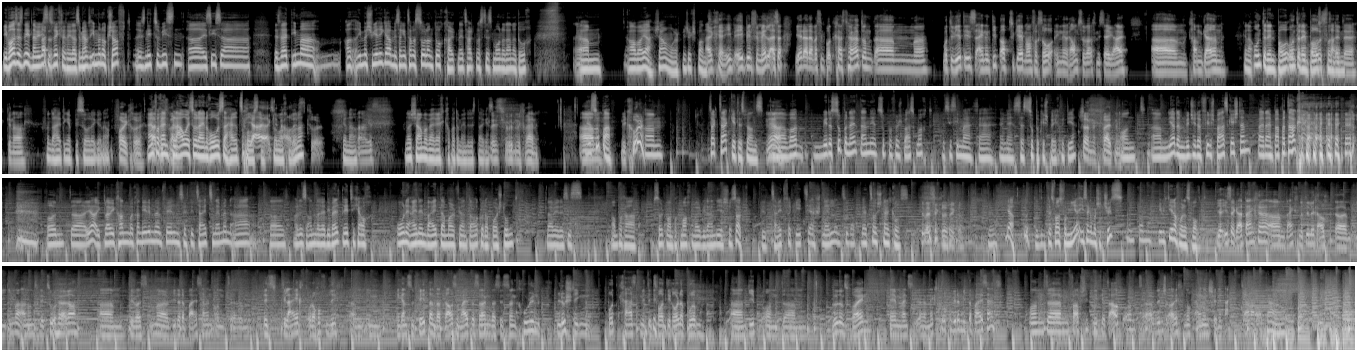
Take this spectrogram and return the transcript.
Ich weiß es nicht, nein, wir wissen Also- es wirklich nicht. Also wir haben es immer noch geschafft, es nicht zu wissen. Äh, es ist, äh, es wird immer, äh, immer schwieriger. Wir sagen, jetzt haben wir es so lange durchgehalten, jetzt halten wir es das Monat auch noch durch. Ja. Ähm, aber ja, schauen wir mal, bin schon gespannt. Okay, ich, ich bin für Mädel. Also jeder, der was im Podcast hört und ähm, äh, motiviert ist, einen Tipp abzugeben, einfach so in den Raum zu werfen, ist ja egal. Ähm, kann gern Genau, unter den, Bo unter, unter dem den Post Post von, dem, heute, genau. von der heutigen Episode, genau. Voll cool. Einfach ein gefreut. blaues oder ein rosa Herz posten. Ja, so genau, machen wir, oder? cool. Genau. Nice. Und dann schauen wir, wer recht gehabt hat am Ende des Tages. Das würde mich freuen. ja, Ähm, super. Wie cool. Ähm, zack, zack geht es bei uns. Ja. Äh, war wieder super nett, Andi, hat super viel Spaß gemacht. Es ist immer sehr, ein sehr super Gespräch mit dir. Schon, freut mich. Und ähm, ja, dann wünsche ich dir viel Spaß gestern bei deinem Papa-Tag. Und äh, ja, ich glaube, kann, man kann jedem nur empfehlen, sich die Zeit zu nehmen. Äh, da alles andere, die Welt dreht sich auch ohne einen weiter mal für einen Tag oder ein paar Stunden. Ich glaube, das ist einfach auch, sollte man einfach machen, weil wie der Andi schon sagt, die Zeit vergeht sehr schnell und sie wird so schnell groß. Du weißt ja gerade, Ja, gut, das war's von mir. Ich sage mal schon Tschüss und dann gebe ich dir nochmal das Wort. Ja, ich sage auch danke. Ähm, danke natürlich auch ähm, wie immer an unsere Zuhörer, ähm, die was immer wieder dabei sind und ähm, das vielleicht oder hoffentlich ähm, in den ganzen Vätern da draußen weiter sagen, dass es so einen coolen, lustigen Podcast mit den zwei Tiroler Burben ähm, gibt und ähm, würde uns freuen, wenn ihr äh, nächste Woche wieder mit dabei seid. Und ähm, verabschiede mich jetzt auch und äh, wünsche euch noch einen schönen Tag. Ciao. Ciao.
